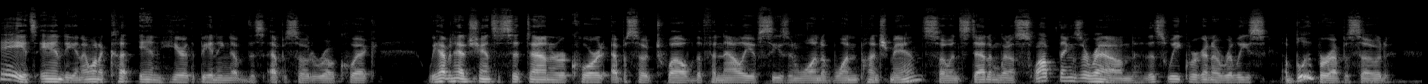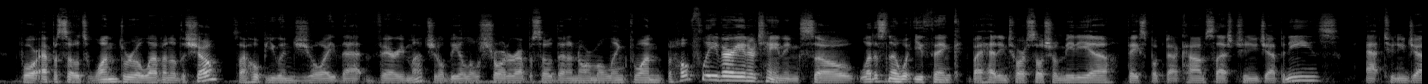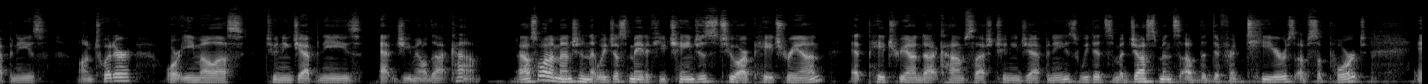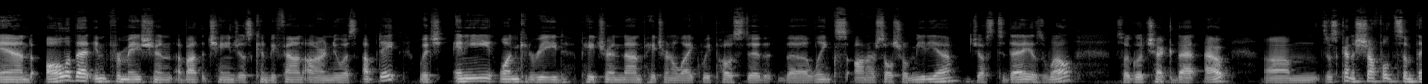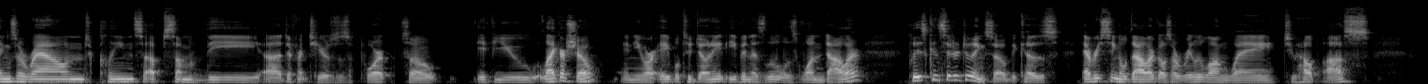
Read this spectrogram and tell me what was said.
Hey, it's Andy, and I want to cut in here at the beginning of this episode real quick. We haven't had a chance to sit down and record episode 12, the finale of season 1 of One Punch Man, so instead I'm going to swap things around. This week we're going to release a blooper episode for episodes 1 through 11 of the show, so I hope you enjoy that very much. It'll be a little shorter episode than a normal length one, but hopefully very entertaining, so let us know what you think by heading to our social media, facebook.com slash tuningjapanese, at tuningjapanese on Twitter or email us tuningjapanese at gmail.com. I also want to mention that we just made a few changes to our Patreon at patreon.com slash tuningjapanese. We did some adjustments of the different tiers of support, and all of that information about the changes can be found on our newest update, which anyone can read, patron, non-patron alike. We posted the links on our social media just today as well. So go check that out. Um, just kind of shuffled some things around, cleans up some of the uh, different tiers of support. So if you like our show and you are able to donate even as little as $1, please consider doing so because every single dollar goes a really long way to help us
